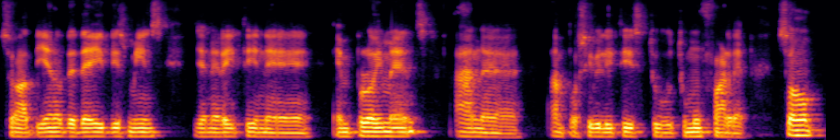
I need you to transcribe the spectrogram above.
So at the end of the day, this means generating uh, employment and uh, and possibilities to to move further. So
